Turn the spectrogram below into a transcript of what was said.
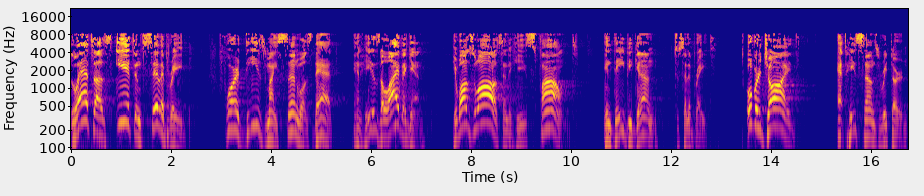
let us eat and celebrate. For this my son was dead and he is alive again. He was lost and he is found. And they began to celebrate. Overjoyed at his son's return.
